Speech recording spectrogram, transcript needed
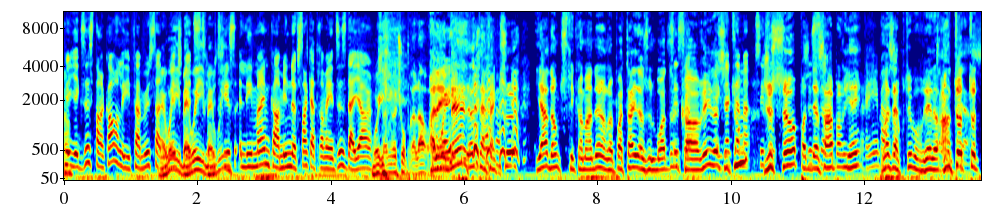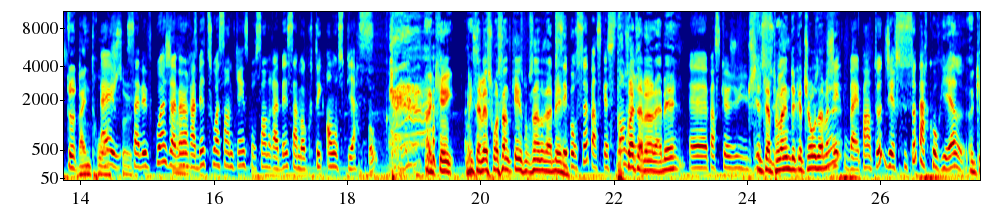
qu'il existe encore les fameux sandwichs oui, ben de oui, ben distributrices, les mêmes qu'en 1990 d'ailleurs. Oui. Sandwich au prélat. Honnêtement, là, ta facture. Hier, donc, tu t'es commandé un repas de taille dans une boîte C'est ça. carrée, là, c'est tout. Juste tout. ça, pas de dessert, pas rien. Par ça a coûté pour vrai, là? En tout, tout, tout. 23, je Hey, suis sûr. savez-vous quoi? J'avais un rabais de 75 de rabais, ça m'a coûté 11 piastres. OK. Mais t'avais 75% de rabais. C'est pour ça, parce que sinon... Pourquoi j'ai- t'avais un rabais? Euh, parce que j'ai Tu reçu- plainte de quelque chose avant? Ben, pas en tout. J'ai reçu ça par courriel. OK.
